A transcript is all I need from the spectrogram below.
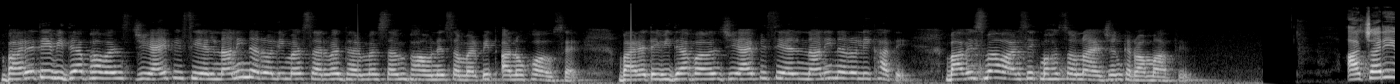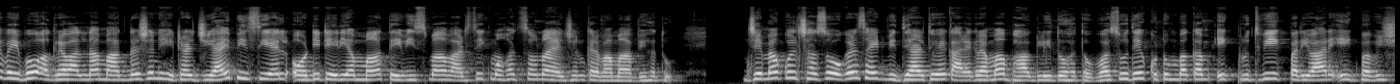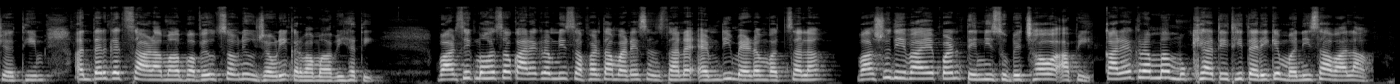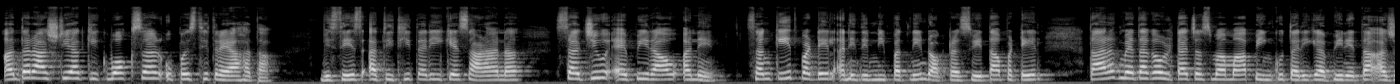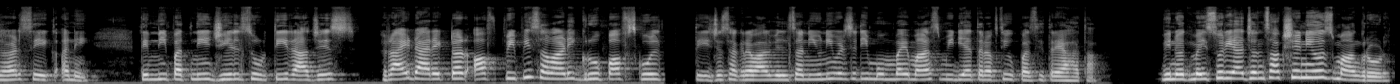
ભારતીય વિદ્યાભવન જીઆઈપીસીએલ નાની નરોલીમાં સર્વ ધર્મ સમભાવને સમર્પિત અનોખો અવસર. ભારતીય વિદ્યાભવન જીઆઈપીસીએલ નાની નરોલી ખાતે બાવીસમાં વાર્ષિક મહોત્સવનું આયોજન કરવામાં આવ્યું. આચાર્ય વૈભવ અગ્રવાલના માર્ગદર્શન હેઠળ જીઆઈપીસીએલ ઓડિટોરિયમમાં ત્રેવીસમાં વાર્ષિક મહોત્સવનું આયોજન કરવામાં આવ્યું હતું. જેમાં કુલ છસો ઓગણસાઠ વિદ્યાર્થીઓએ કાર્યક્રમમાં ભાગ લીધો હતો. વસુદેવ કુટુંબકમ, એક પૃથ્વી, એક પરિવાર, એક ભવિષ્ય થીમ અંતર્ગત શાળામાં ભવ્ય ઉત્સવની ઉજવણી કરવામાં આવી હતી. વાર્ષિક મહોત્સવ કાર્યક્રમની સફળતા માટે સંસ્થાના એમડી મેડમ વત્સલા વાસુદેવાએ પણ તેમની શુભેચ્છાઓ આપી. કાર્યક્રમમાં મુખ્ય અતિથિ તરીકે મનીષા વાલા આંતરરાષ્ટ્રીય કિકબોક્સર ઉપસ્થિત રહ્યા હતા. વિશેષ અતિથિ તરીકે શાળાના સચિવ એપી રાવ અને સંકેત પટેલ અને તેમની પત્ની ડૉક્ટર શ્વેતા પટેલ. તારક મહેતા કા ઉલ્ટા ચશ્મામાં પિંકુ તરીકે અભિનેતા અજહર શેખ અને તેમની પત્ની Jil Surati Rajesh Rai, director of P P Savani group of school Tejas Agrawal Wilson university, Mumbai mass media તરફથી ઉપસ્થિત રહ્યા હતા. વિનોદ મૈસુરિયા, જનસાક્ષી ન્યૂઝ માંગરોળ.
